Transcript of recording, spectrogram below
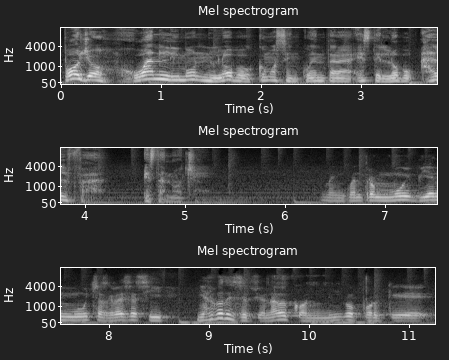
Pollo, Juan Limón Lobo, ¿cómo se encuentra este lobo alfa esta noche? Me encuentro muy bien, muchas gracias y, algo decepcionado conmigo porque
